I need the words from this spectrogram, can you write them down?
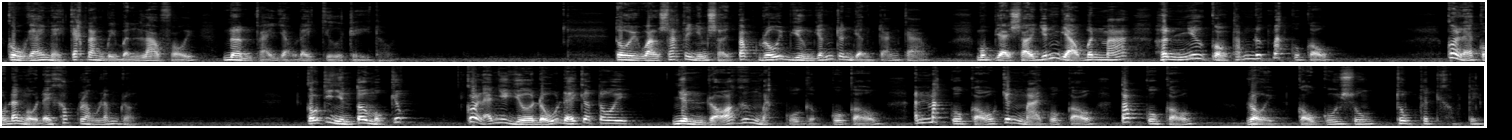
Cô gái này chắc đang bị bệnh lao phổi nên phải vào đây chữa trị thôi. Tôi quan sát thấy những sợi tóc rối vương vấn trên dần trán cao. Một vài sợi dính vào bên má hình như còn thấm nước mắt của cổ. Có lẽ cổ đã ngồi đây khóc lâu lắm rồi. Cổ chỉ nhìn tôi một chút có lẽ như vừa đủ để cho tôi nhìn rõ gương mặt của, của cổ, ánh mắt của cổ, chân mày của cổ, tóc của cổ. Rồi cổ cúi xuống, thúc thích khóc tiếp.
